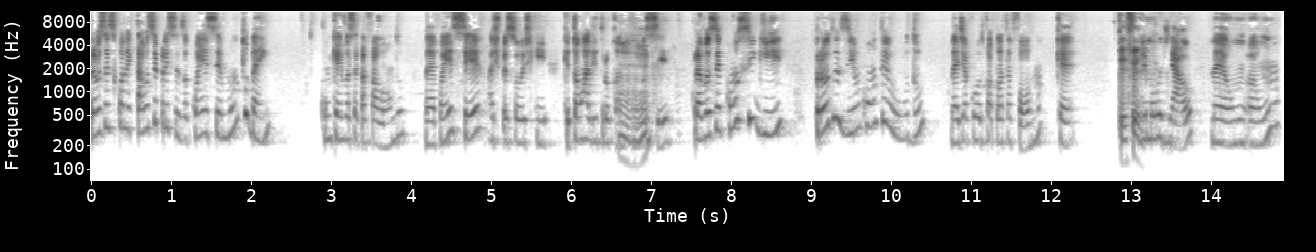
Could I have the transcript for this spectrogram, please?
Para você se conectar, você precisa conhecer muito bem com quem você está falando, né? Conhecer as pessoas que estão ali trocando uhum. com você, para você conseguir produzir um conteúdo, né, de acordo com a plataforma, que é Perfeito. primordial, né? Um, um,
